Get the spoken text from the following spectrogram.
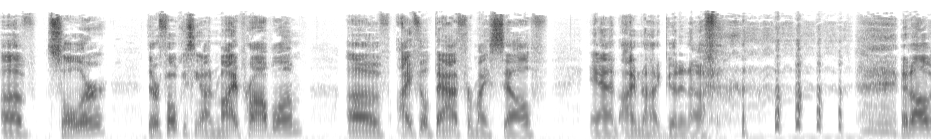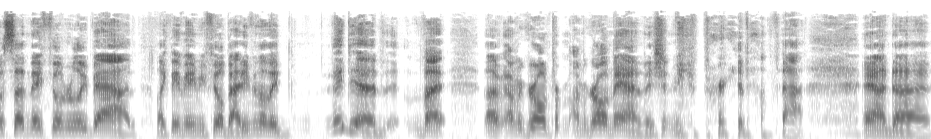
of solar, they're focusing on my problem of I feel bad for myself and I'm not good enough. and all of a sudden they feel really bad, like they made me feel bad, even though they they did. But I'm a grown I'm a grown man, and they shouldn't be worried about that. And uh,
